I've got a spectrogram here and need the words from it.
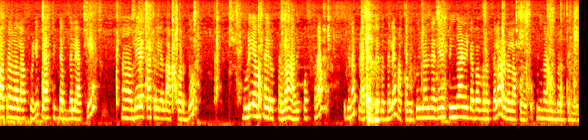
ಪಾತ್ರೆಗಳಲ್ಲಿ ಹಾಕ್ಬೇಡಿ. ಪ್ಲಾಸ್ಟಿಕ್ ಡಬ್ಬದಲ್ಲಿ ಹಾಕಿ ಬೇರೆ ಪಾತ್ರೆಲೆಲ್ಲ ಹಾಕ್ಬಾರ್ದು. ಹುಳಿ ಅಂಶ ಇರುತ್ತಲ್ಲ ಅದಕ್ಕೋಸ್ಕರ ಇದನ್ನು ಪ್ಲಾಸ್ಟಿಕ್ ಡಬ್ಬದಲ್ಲೇ ಹಾಕೋಬೇಕು. ಇಲ್ಲಾಂದರೆ ಅದೇನೋ ಪಿಂಗಾಣಿ ಡಬ್ಬ ಬರುತ್ತಲ್ಲ, ಅದರಲ್ಲಿ ಹಾಕೋಬೇಕು. ಪಿಂಗಾಣಿ ಬರುತ್ತೆ ನೋಡಿ.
